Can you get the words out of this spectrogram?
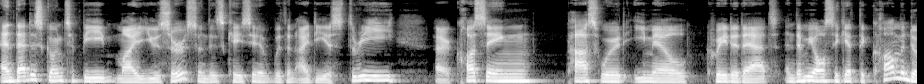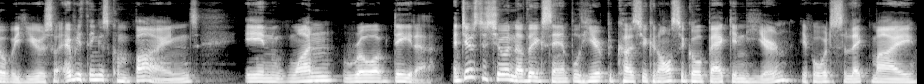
and that is going to be my user. So in this case here with an ID is three, uh, Krossing, password, email, created at, and then we also get the comment over here. So everything is combined in one row of data. And just to show another example here, because you can also go back in here, if I were to select my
